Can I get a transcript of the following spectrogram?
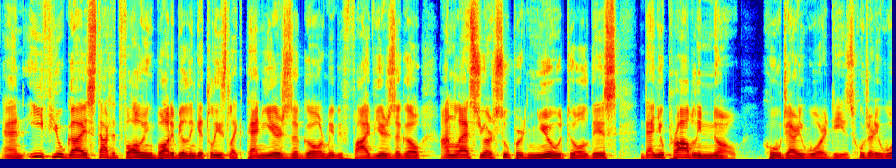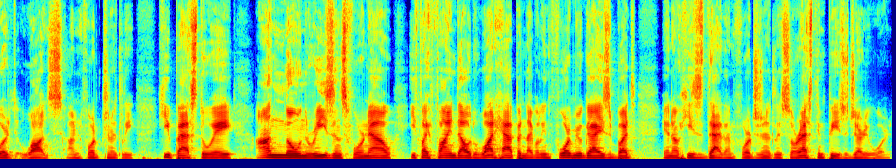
And if you guys started following bodybuilding at least like 10 years ago or maybe 5 years ago, unless you are super new to all this, then you probably know who Jerry Ward is, who Jerry Ward was, unfortunately. He passed away, unknown reasons for now. If I find out what happened, I will inform you guys, but you know, he's dead, unfortunately, so rest in peace, Jerry Ward.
